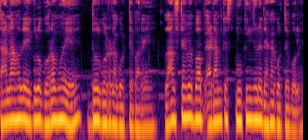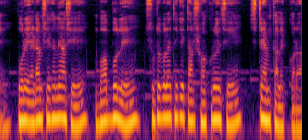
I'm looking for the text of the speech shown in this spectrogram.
তা না হলে এগুলো গরম হয়ে দুর্ঘটনা ঘটতে পারে। লাঞ্চ টাইমে বব অ্যাডামকে স্মোকিং জোনে দেখা করতে বলে। পরে অ্যাডাম সেখানে আসে। বব বলে ছোটবেলা থেকেই তার শখ রয়েছে স্ট্যাম্প কালেক্ট করা।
